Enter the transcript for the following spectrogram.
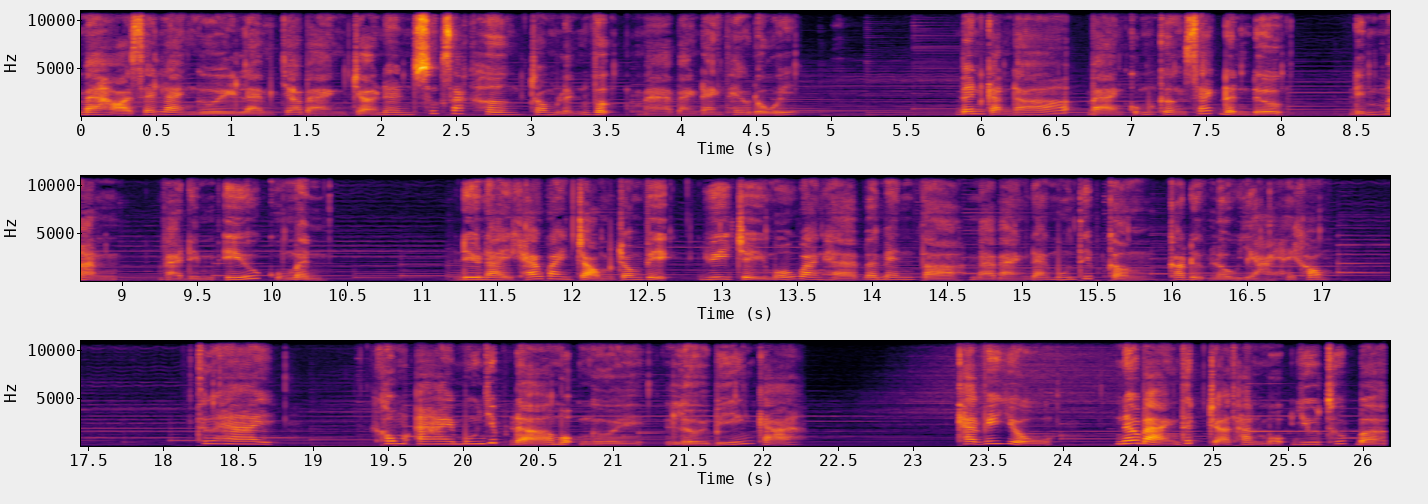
mà họ sẽ là người làm cho bạn trở nên xuất sắc hơn trong lĩnh vực mà bạn đang theo đuổi. Bên cạnh đó, bạn cũng cần xác định được điểm mạnh và điểm yếu của mình điều này khá quan trọng trong việc duy trì mối quan hệ với mentor mà bạn đang muốn tiếp cận có được lâu dài hay không. Thứ hai, không ai muốn giúp đỡ một người lười biếng cả. Khai ví dụ, nếu bạn thích trở thành một youtuber,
